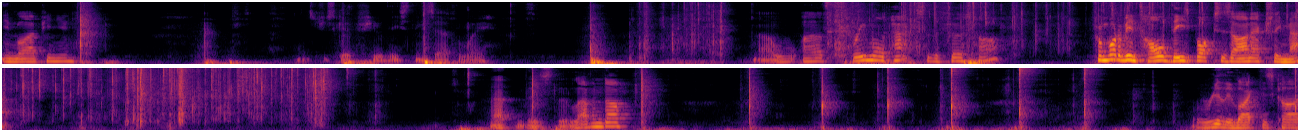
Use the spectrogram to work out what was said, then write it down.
in my opinion. Let's just get a few of these things out of the way. Uh, uh, three more packs for the first half. From what I've been told, these boxes aren't actually mapped. That there's the lavender. Really like this card.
